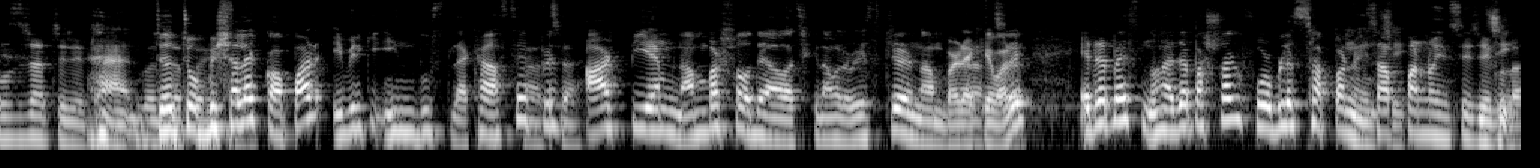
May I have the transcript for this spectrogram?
গুজরাটের হ্যাঁ যে চব্বিশ সালে কপার ইভেন কি ইন্দুস লেখা আছে আচ্ছা। আর টি এম নাম্বার সহ দেওয়া আছে কিন্তু আমার রেজিস্টার নাম্বার একেবারে। এটার প্রাইস নয় হাজার পাঁচশো টাকা ফোর ব্লেস ছাপ্পান্ন ইঞ্চি। ছাপ্পান্ন ইঞ্চি যেগুলো।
